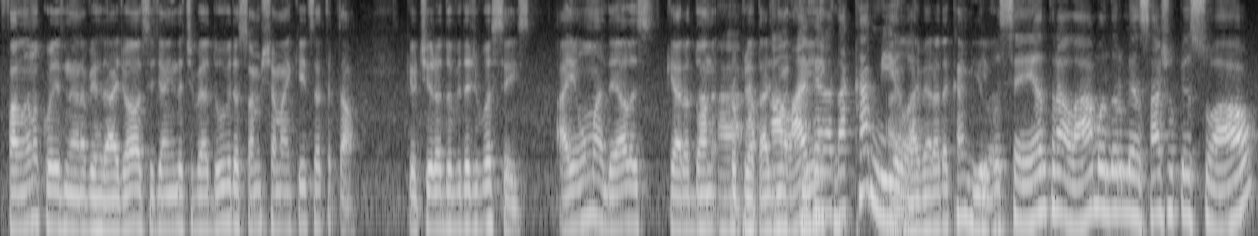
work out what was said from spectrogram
falando coisas, né, na verdade, ó, oh, se ainda tiver dúvida, é só me chamar aqui, etc e tal, que eu tiro a dúvida de vocês. Aí uma delas, que era dona, a, proprietária a, de uma a live clínica, era da Camila. A live era da Camila. E você entra lá mandando mensagem pro pessoal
